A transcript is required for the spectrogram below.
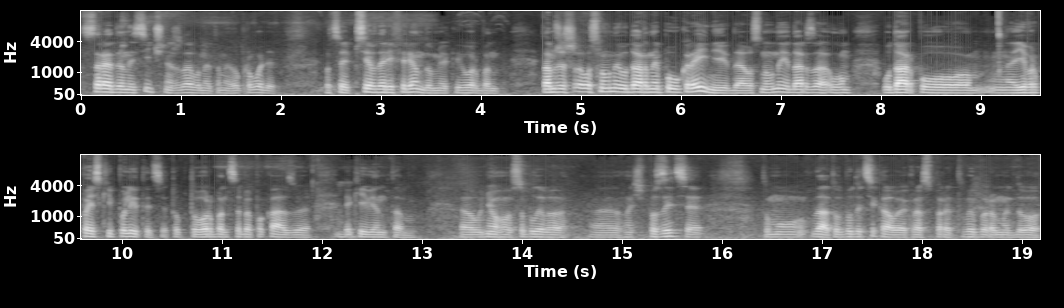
середини січня, ж, да, вони там його проводять. Оцей псевдореферендум, який Орбан. Там же ж основний удар не по Україні йде, основний удар загалом удар по європейській політиці. Тобто Орбан себе показує, який він там, е, у нього особлива е, значить, позиція. Тому да, тут буде цікаво якраз перед виборами до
